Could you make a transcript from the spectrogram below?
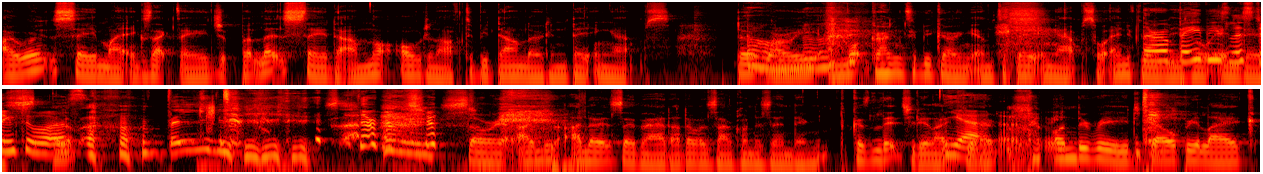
I won't say my exact age, but let's say that I'm not old enough to be downloading dating apps. Don't Oh, worry, no. I'm not going to be going into dating apps or anything. There are babies in listening this. to us. babies. There are children. Sorry, I, I know it's so bad. I don't want to sound condescending because literally, like, Yeah, you know, no, on the read, they'll be like,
